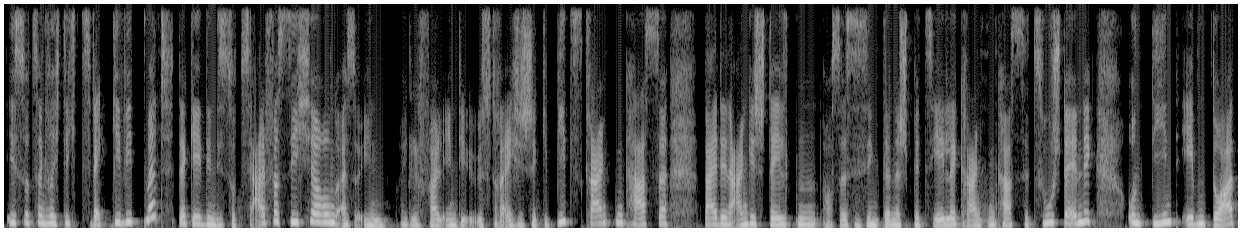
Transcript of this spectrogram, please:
ist sozusagen richtig zweckgewidmet. Der geht in die Sozialversicherung, also im Regelfall in die österreichische Gebietskrankenkasse bei den Angestellten, außer sie sind eine spezielle Krankenkasse zuständig und dient eben dort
